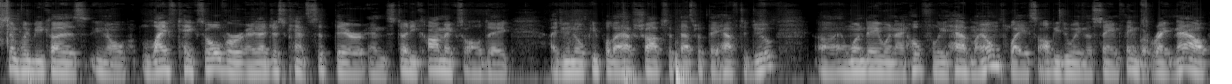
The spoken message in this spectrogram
simply because, you know, life takes over and I just can't sit there and study comics all day. I do know people that have shops that that's what they have to do. Uh, and one day when I hopefully have my own place, I'll be doing the same thing. But right now,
